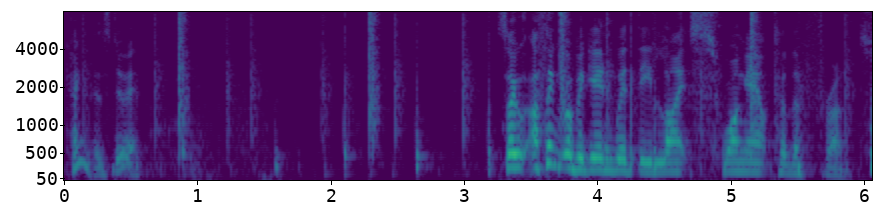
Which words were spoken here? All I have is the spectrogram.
Okay, let's do it. So I think we'll begin with the light swung out to the front.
